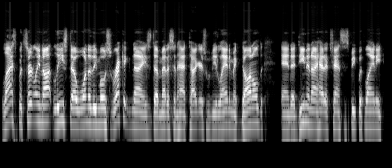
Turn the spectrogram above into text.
Last but certainly not least, uh, one of the most recognized uh, Medicine Hat Tigers would be Lanny McDonald. And uh, Dean and I had a chance to speak with Lanny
